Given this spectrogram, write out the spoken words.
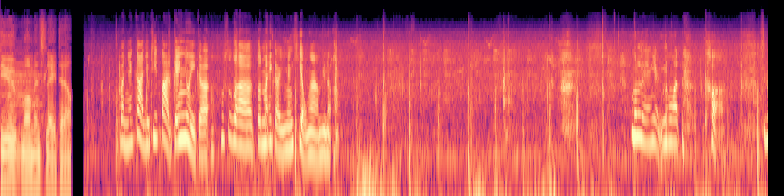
few moments later. บรรยากาศอยู่ที่ตาดแก้งหน่วยกะรู้สึกว่าต้นไม้กะยังเขียวงามอยู่เนาะมแมลงอยากนวดค่ะจะไป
